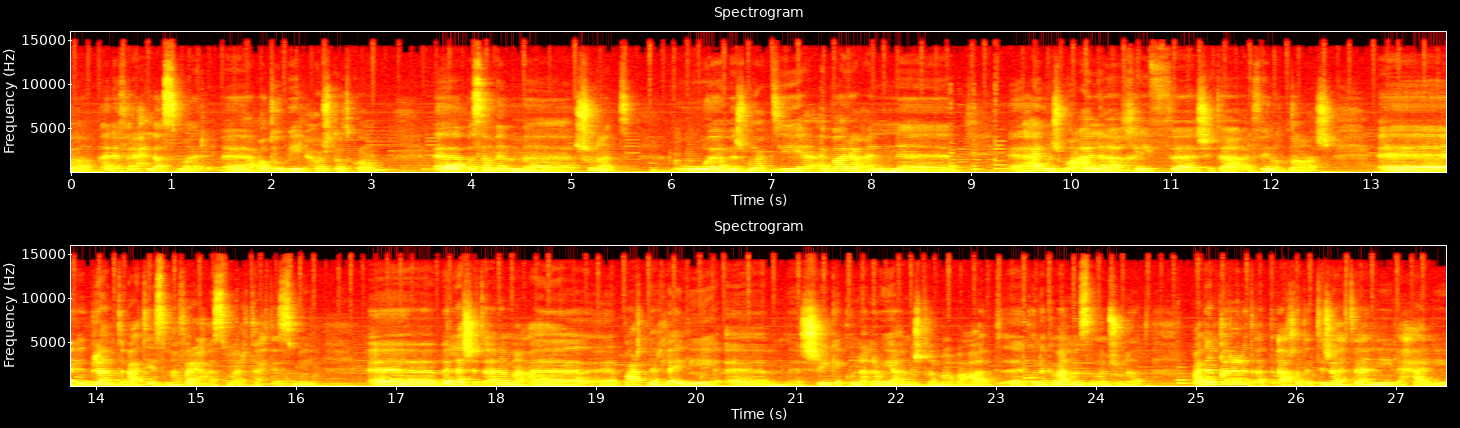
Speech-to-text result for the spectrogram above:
مرحبا أنا فرح الأسمر آه، عضو بالحوش dot com آه، بصمم آه، شنط ومجموعتي عبارة عن هاي المجموعة لخريف شتاء 2012 ال brand تبعتي اسمها فرح أسمر تحت اسمي. بلشت أنا مع partner لإلي شريكة كنا أنا وياها نشتغل مع بعض. كنا كمان بنصمم شنط بعدين قررت آخذ اتجاه ثاني لحالي.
